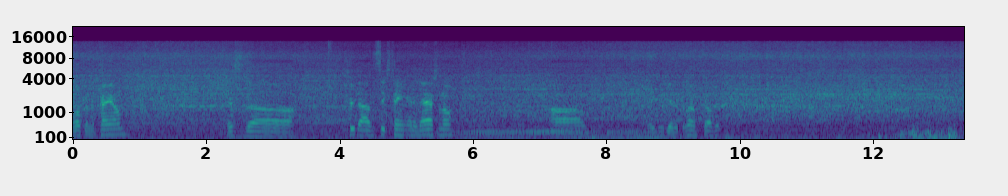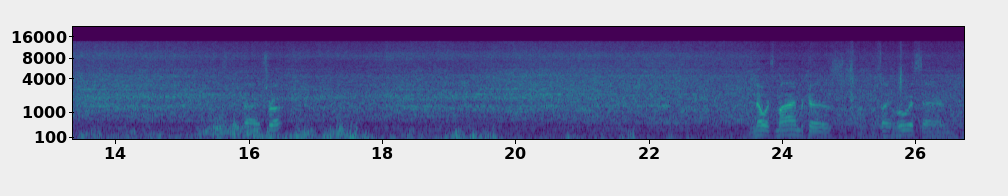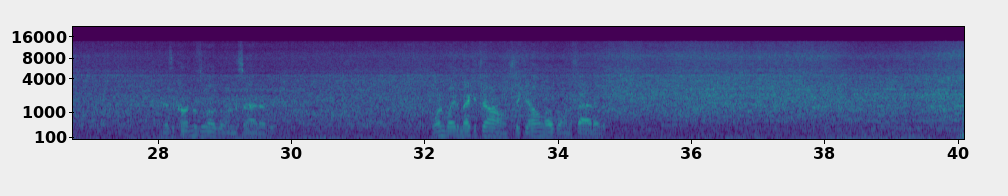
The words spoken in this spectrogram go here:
Welcome to PAM. This is the 2016 International. Um, you can get a glimpse of it. The truck. You know it's mine because I'm from St. Louis and there's a Cardinals logo on the side of it. One way to make it your own. Stick your own logo on the side of it.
